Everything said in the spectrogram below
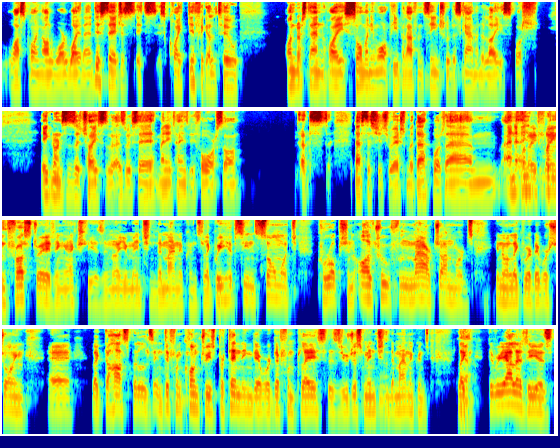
what's going on worldwide, and at this stage, it's, it's it's quite difficult to understand why so many more people haven't seen through the scam and the lies. But ignorance is a choice, as we say many times before. So that's that's the situation with that. But um, and, what I find frustrating actually is I know you mentioned the mannequins. Like we have seen so much corruption all through from March onwards. You know, like where they were showing uh, like the hospitals in different countries pretending they were different places. You just mentioned yeah. the mannequins. Like yeah. the reality is,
